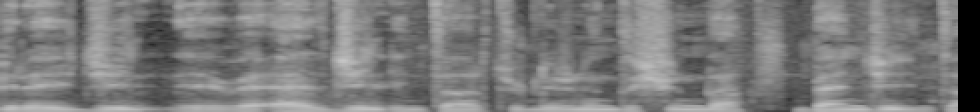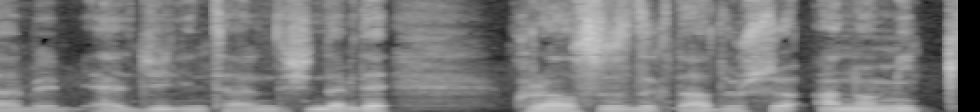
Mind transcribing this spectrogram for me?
bireycil e, ve elcil intihar türlerinin dışında bencil intihar ve elcil intiharın dışında bir de kuralsızlık daha doğrusu anomik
